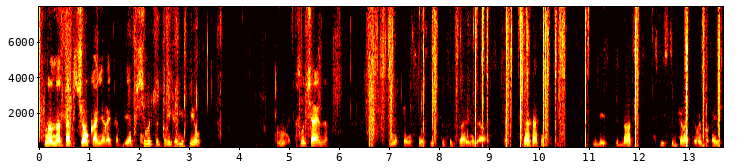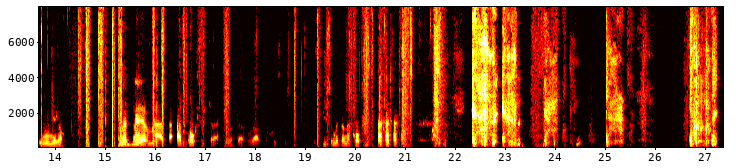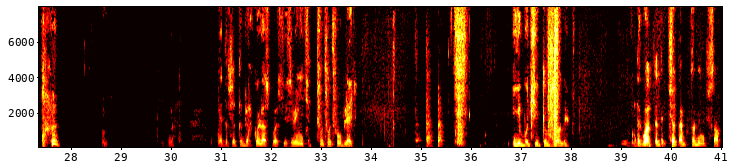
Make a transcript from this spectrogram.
Но на торчок, а не рэпер. Я почему-то прикрепил. Случайно. Нет, конечно, слишком сексуальный, давай. 10-15. С температурой пока еще не мерил. Это, наверное, от, от кокса вчерашнего скажу. Ладно, хуй с ним. Спишем это на кокс. Это все туберкулез просто, извините. Тьфу-тьфу-тьфу, блядь. Ебучие тубзоны. Так вот, это что там, кто мне написал?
